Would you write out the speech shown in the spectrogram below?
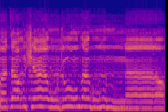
وتغشى وجوههم النار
